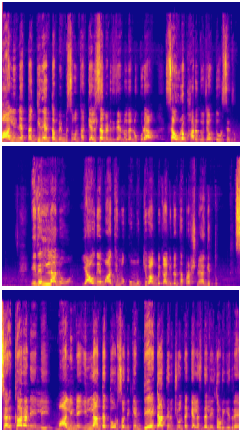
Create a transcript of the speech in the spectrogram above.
ಮಾಲಿನ್ಯ ತಗ್ಗಿದೆ ಅಂತ ಬಿಂಬಿಸುವಂತಹ ಕೆಲಸ ನಡೆದಿದೆ ಅನ್ನೋದನ್ನು ಕೂಡ ಸೌರ ಭಾರದ್ವಾಜ್ ಅವರು ತೋರಿಸಿದ್ರು. ಇದೆಲ್ಲಾನು ಯಾವುದೇ ಮಾಧ್ಯಮಕ್ಕೂ ಮುಖ್ಯವಾಗಬೇಕಾಗಿದ್ದಂಥ ಪ್ರಶ್ನೆ ಆಗಿತ್ತು. ಸರ್ಕಾರನೇ ಇಲ್ಲಿ ಮಾಲಿನ್ಯ ಇಲ್ಲ ಅಂತ ತೋರಿಸೋದಕ್ಕೆ ಡೇಟಾ ತಿರುಚುವಂಥ ಕೆಲಸದಲ್ಲಿ ತೊಡಗಿದ್ರೆ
